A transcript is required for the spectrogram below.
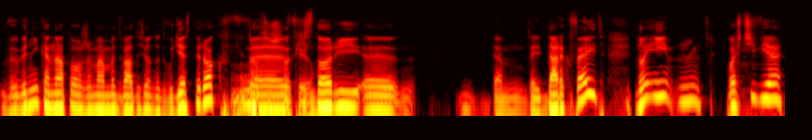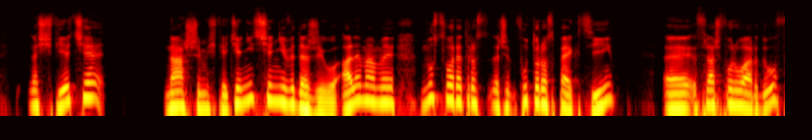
wy- wynika na to, że mamy 2020 rok w, No, coś w historii e, tam, tej Dark Fate. No i mm, właściwie na świecie naszym świecie nic się nie wydarzyło, ale mamy mnóstwo retros, znaczy futurospekcji, e, flash forwardów,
